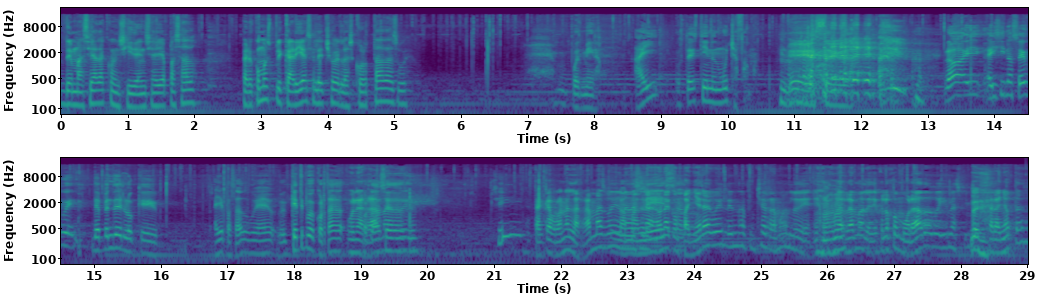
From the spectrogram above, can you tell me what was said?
demasiada coincidencia haya pasado. Pero ¿cómo explicarías el hecho de las cortadas, güey? Pues mira, ahí ustedes tienen mucha fama. Este, No, ahí, ahí sí no sé, güey. Depende de lo que haya pasado, güey. ¿Qué tipo de cortada? Una cortada rama, se da, güey. Sí. Están cabronas las ramas, güey. La Una, vez una, maleza, una compañera, güey, de una pinche rama, le, una rama le dejó el ojo morado, güey, y unas pinches arañotas.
